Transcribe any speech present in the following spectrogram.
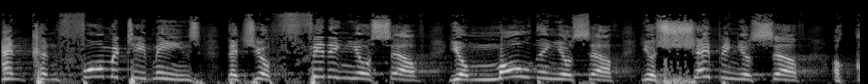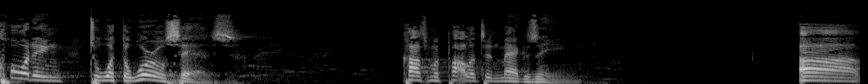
And conformity means that you're fitting yourself, you're molding yourself, you're shaping yourself according to what the world says. Cosmopolitan magazine. Uh,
